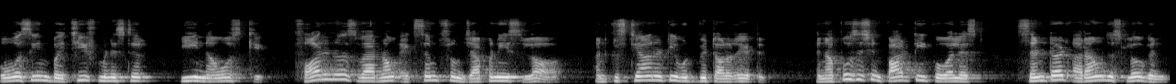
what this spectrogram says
overseen by Chief Minister E. Naosuke. Foreigners were now exempt from Japanese law and Christianity would be tolerated. An opposition party coalesced centered around the slogan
